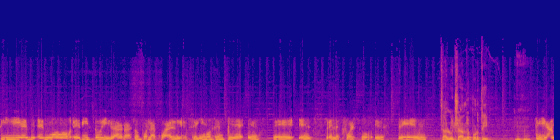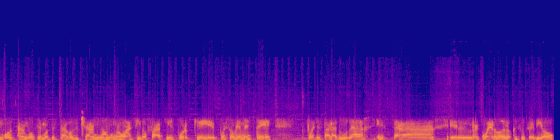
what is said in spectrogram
sí he, he visto y la razón por la cual seguimos en pie este, es el esfuerzo. Este, Está luchando por ti. Sí, ambos, ambos hemos estado luchando. No ha sido fácil porque, pues, obviamente, pues está la duda, está el recuerdo de lo que sucedió,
